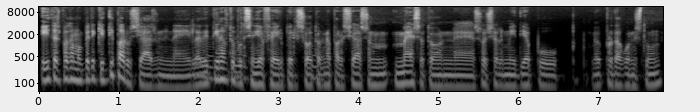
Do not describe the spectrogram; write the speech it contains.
ή τέλος πάντων να μου πείτε και τι παρουσιάζουν οι νέοι. Δηλαδή, τι είναι αυτό που τους ενδιαφέρει περισσότερο να παρουσιάσουν μέσα των ε, social media που πρωταγωνιστούν.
